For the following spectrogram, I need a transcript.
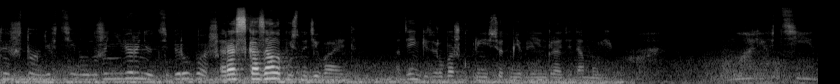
Ты что, Левтина, он уже не вернет тебе рубашку. Раз сказала, пусть надевает. А деньги за рубашку принесет мне в Ленинграде домой. Ну, Алевтина.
